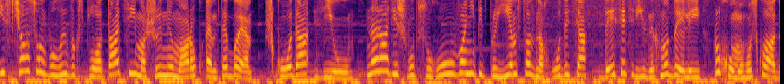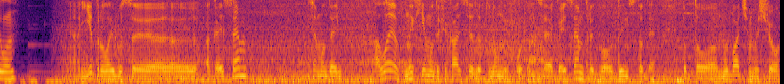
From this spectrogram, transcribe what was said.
Із часом були в експлуатації машини марок МТБ Шкода Зіу. Наразі ж в обслуговуванні підприємства знаходиться 10 різних моделей рухомого складу. Є тролейбуси е, АКСМ, це модель, але в них є модифікація з автономним ходом. Це АКСМ 321 100D. Тобто ми бачимо, що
